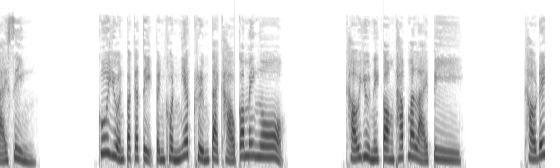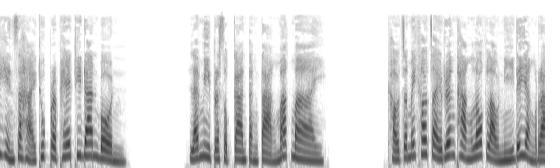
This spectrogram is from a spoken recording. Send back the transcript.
ลายๆ สิ่ง กู้หยวนปกติเป็นคนเงียบขรึมแต่เขาก็ไม่โง่ เขาอยู่ในกองทัพมาหลายปี เขาได้เห็นสหายทุกประเภทที่ด้านบน และมีประสบการณ์ต่างๆ มากมาย เขาจะไม่เข้าใจเรื่องทางโลกเหล่านี้ได้อย่างไร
